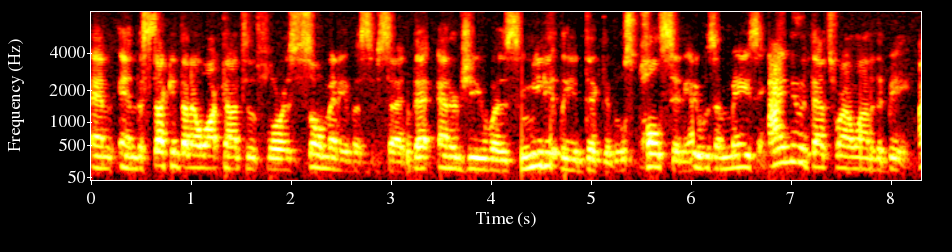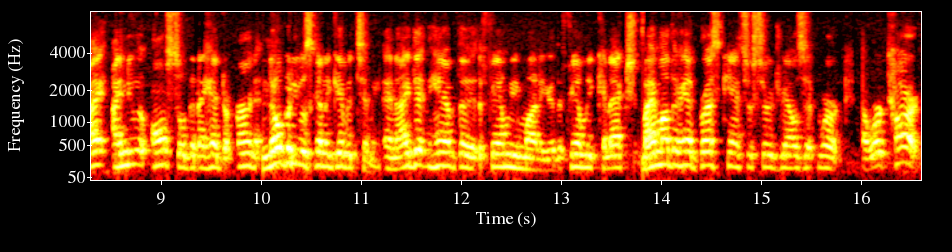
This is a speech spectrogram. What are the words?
and and the second that I walked onto the floor, as so many of us have said, that energy was immediately addictive. It was pulsating. It was amazing. I knew that that's where I wanted to be. I, I knew also that I had to earn it. Nobody was going to give it to me, and I didn't have the, the family money or the family connection. My mother had breast cancer surgery. I was at work. I worked hard.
